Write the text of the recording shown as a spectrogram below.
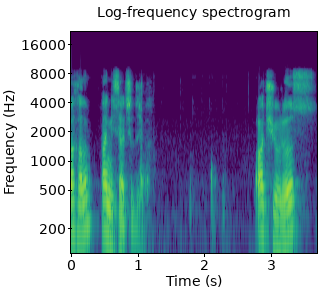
bakalım hangisi açılacak. Açıyoruz.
